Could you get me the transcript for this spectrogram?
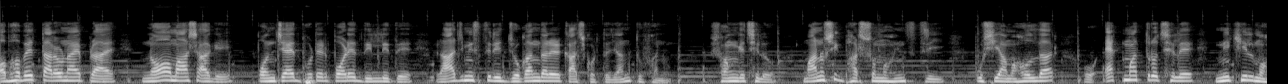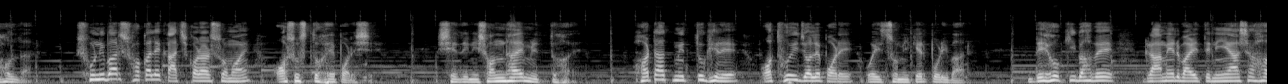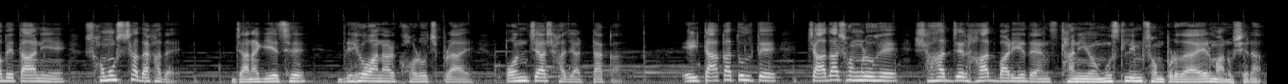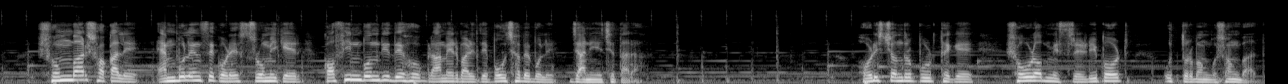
অভাবের তাড়নায় প্রায় ন মাস আগে পঞ্চায়েত ভোটের পরে দিল্লিতে রাজমিস্ত্রির যোগানদারের কাজ করতে যান তুফানু। সঙ্গে ছিল মানসিক ভারসাম্যহীন স্ত্রী পুশিয়া মহলদার ও একমাত্র ছেলে নিখিল মহলদার। শনিবার সকালে কাজ করার সময় অসুস্থ হয়ে পড়ে সে। সেদিনই সন্ধ্যায় মৃত্যু হয়। হঠাৎ মৃত্যু ঘিরে অথই জলে পড়ে ওই শ্রমিকের পরিবার। দেহ কীভাবে গ্রামের বাড়িতে নিয়ে আসা হবে তা নিয়ে সমস্যা দেখা দেয়। জানা গিয়েছে, দেহ আনার খরচ প্রায় পঞ্চাশ হাজার টাকা। এই টাকা তুলতে চাঁদা সংগ্রহে সাহায্যের হাত বাড়িয়ে দেন স্থানীয় মুসলিম সম্প্রদায়ের মানুষেরা। সোমবার সকালে অ্যাম্বুলেন্সে করে শ্রমিকের কফিনবন্দি দেহ গ্রামের বাড়িতে পৌঁছাবে বলে জানিয়েছে তারা। হরিশ্চন্দ্রপুর থেকে সৌরভ মিশ্রের রিপোর্ট, উত্তরবঙ্গ সংবাদ।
